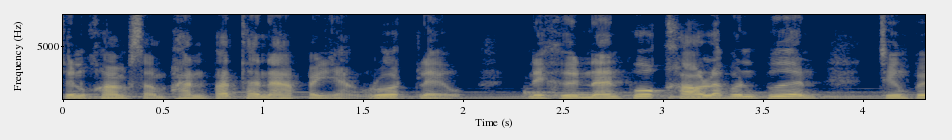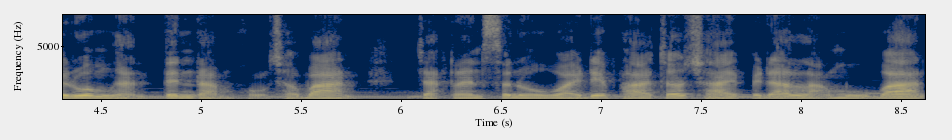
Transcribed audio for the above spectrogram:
จนความสัมพันธ์พัฒนาไปอย่างรวดเร็ว ในคืนนั้นพวกเขาและเพื่อนๆ จึงไปร่วมงานเต้นรำของชาวบ้าน จากนั้นสโนไวท์ได้พาเจ้าชายไปด้านหลังหมู่บ้าน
